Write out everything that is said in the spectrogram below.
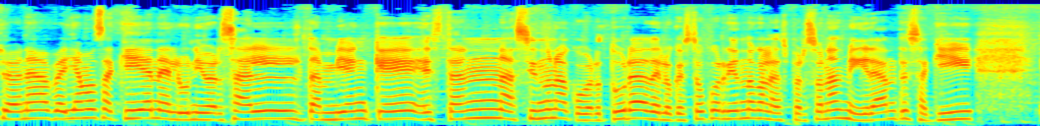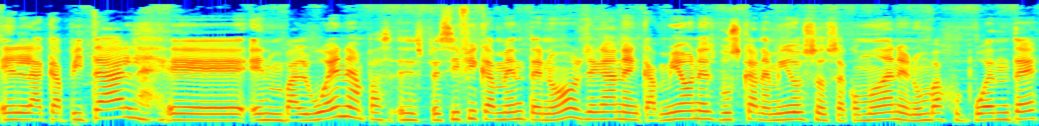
Joana, veíamos aquí en el Universal también que están haciendo una cobertura de lo que está ocurriendo con las personas migrantes aquí en la capital, eh, en Balbuena específicamente, ¿no? Llegan en camiones, buscan amigos o se acomodan en un bajo puente,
